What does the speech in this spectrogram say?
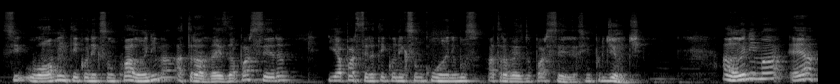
se o homem tem conexão com a ânima através da parceira e a parceira tem conexão com ânimos através do parceiro e assim por diante. A ânima é, a,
